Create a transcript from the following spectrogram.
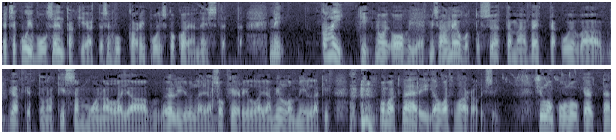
että se kuivuu sen takia, että se hukkaa ripulis koko ajan nestettä, niin kaikki nuo ohjeet, missä on neuvottu syöttämään vettä kuivaa jatkettuna kissanmuonalla ja öljyllä ja sokerilla ja milloin milläkin, ovat väärin ja ovat vaarallisia. Silloin kuuluu käyttää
